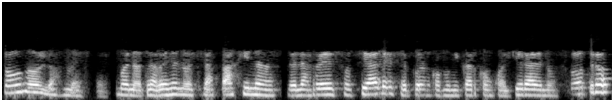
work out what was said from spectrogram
todos los meses. Bueno, a través de nuestras páginas de las redes sociales se pueden comunicar con cualquiera de nosotros.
